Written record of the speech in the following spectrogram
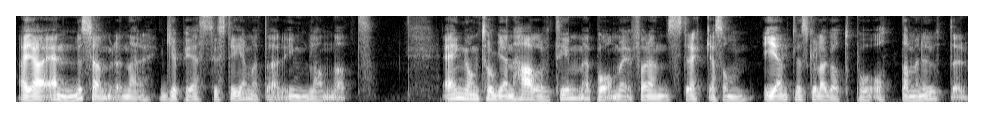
är jag ännu sämre när GPS-systemet är inblandat. En gång tog jag en halvtimme på mig för en sträcka som egentligen skulle ha gått på åtta minuter.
